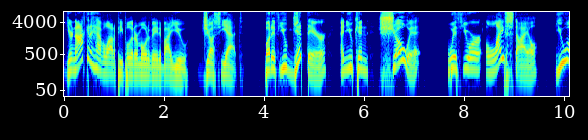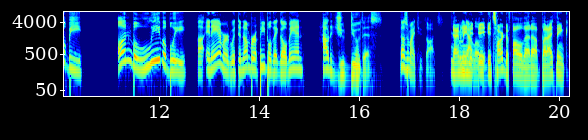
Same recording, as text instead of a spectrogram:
you're not going to have a lot of people that are motivated by you just yet. But if you get there and you can show it with your lifestyle, you will be unbelievably uh, enamored with the number of people that go, man, how did you do this? Those are my two thoughts. Yeah, I mean, got, it, it's hard to follow that up, but I think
